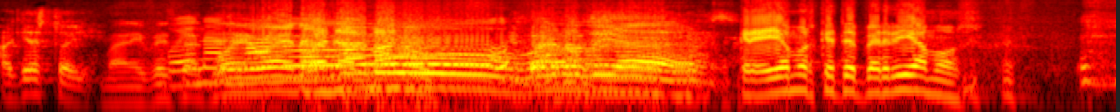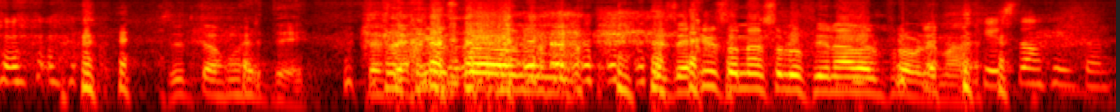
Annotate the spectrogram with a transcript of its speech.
Aquí estoy. Manifiesta. Buenas, Muy buenas, Buenas, Manu. Manu. Buenos días. Creíamos que te perdíamos. Susto muerte. Desde Houston, desde Houston han solucionado el problema. Houston, Houston.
